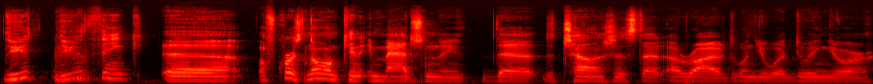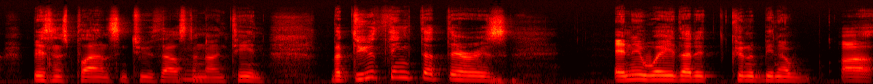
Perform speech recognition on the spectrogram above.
Do you do you think? Uh, of course, no one can imagine the the challenges that arrived when you were doing your business plans in 2019. But do you think that there is any way that it could have been a, a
